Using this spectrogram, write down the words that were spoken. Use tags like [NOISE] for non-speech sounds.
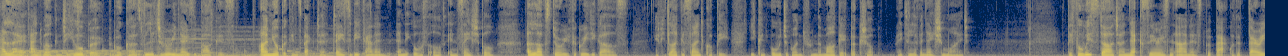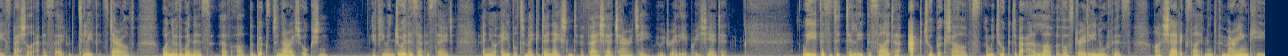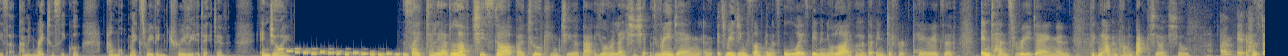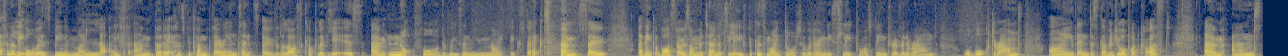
Hello, and welcome to Your Book, the podcast for literary nosy parkers. I'm your book inspector, Daisy Buchanan, and the author of Insatiable, a love story for greedy girls. If you'd like a signed copy, you can order one from the Margate Bookshop. They deliver nationwide. Before we start our next series in earnest, we're back with a very special episode with Tilly Fitzgerald, one of the winners of our the Books to Nourish auction. If you enjoy this episode and you're able to make a donation to the FareShare charity, we would really appreciate it. We visited Tilly beside her actual bookshelves and we talked about her love of Australian authors, our shared excitement for Marian Keyes' upcoming Rachel sequel, and what makes reading truly addictive. Enjoy. So, Tilly, I'd love to start by talking to you about your relationship with reading. And is reading something that's always been in your life, or have there been different periods of intense reading and picking up and coming back to it? Sure. Um, it has definitely always been in my life, um, but it has become very intense over the last couple of years. Um, not for the reason you might expect. [LAUGHS] Um, so, I think whilst I was on maternity leave, because my daughter would only sleep whilst being driven around or walked around, I then discovered your podcast. Um, and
